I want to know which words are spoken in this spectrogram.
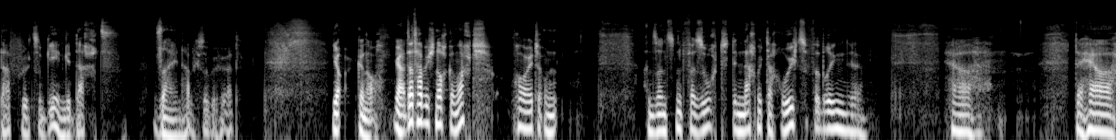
dafür zum Gehen gedacht sein, habe ich so gehört. Ja, genau. Ja, das habe ich noch gemacht heute und ansonsten versucht, den Nachmittag ruhig zu verbringen. Der Herr, der Herr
